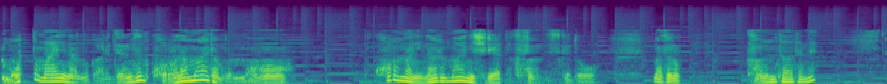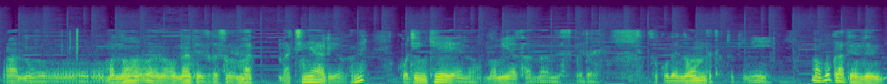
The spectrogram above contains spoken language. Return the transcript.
ー、もっと前になるのか、あれ全然コロナ前だもんな。コロナになる前に知り合った方なんですけど、まあ、その、カウンターでね、あのー、まあの、あの、なんていうんですか、その、ま、街にあるようなね、個人経営の飲み屋さんなんですけど、そこで飲んでた時に、まあ僕は全然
